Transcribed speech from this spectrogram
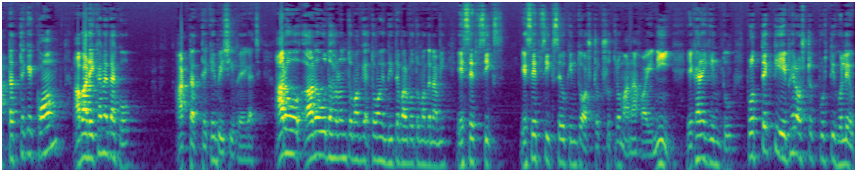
আটটার থেকে কম। আবার এখানে দেখো আটটার থেকে বেশি হয়ে গেছে। আরও আরও উদাহরণ তোমাকে তোমাকে দিতে পারব তোমাদের আমি। S F six S F সিক্সেও কিন্তু অষ্টক সূত্র মানা হয়নি। এখানে কিন্তু প্রত্যেকটি এফের অষ্টক পূর্তি হলেও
